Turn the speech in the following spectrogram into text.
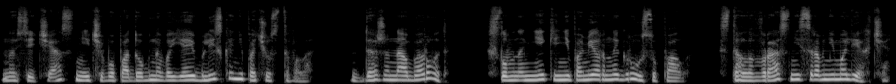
Но сейчас ничего подобного я и близко не почувствовала. Даже наоборот, словно некий непомерный груз упал. Стало в раз несравнимо легче.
